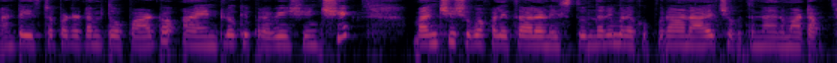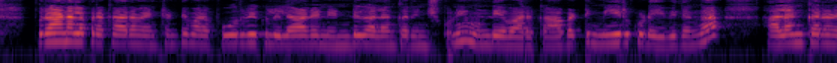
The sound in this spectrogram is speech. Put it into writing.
అంటే ఇష్టపడటంతో పాటు ఆ ఇంట్లోకి ప్రవేశించి మంచి శుభ ఫలితాలను ఇస్తుందని మనకు పురాణాలు చెబుతున్నాయన్నమాట. పురాణాల ప్రకారం ఏంటంటే మన పూర్వీకులు ఇలానే నిండుగా అలంకరించుకుని ఉండేవారు కాబట్టి మీరు కూడా ఈ విధంగా అలంకరణ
